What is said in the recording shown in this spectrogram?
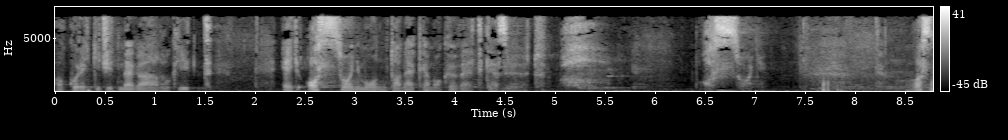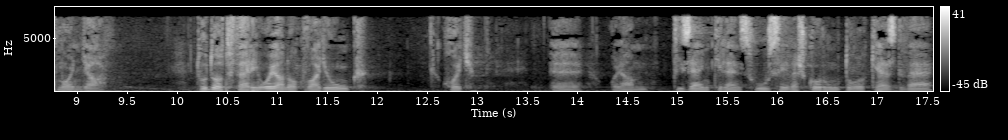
akkor egy kicsit megállok itt. Egy asszony mondta nekem a következőt. Asszony. Azt mondja, tudod, Feri, olyanok vagyunk, hogy ö, olyan 19-20 éves korunktól kezdve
